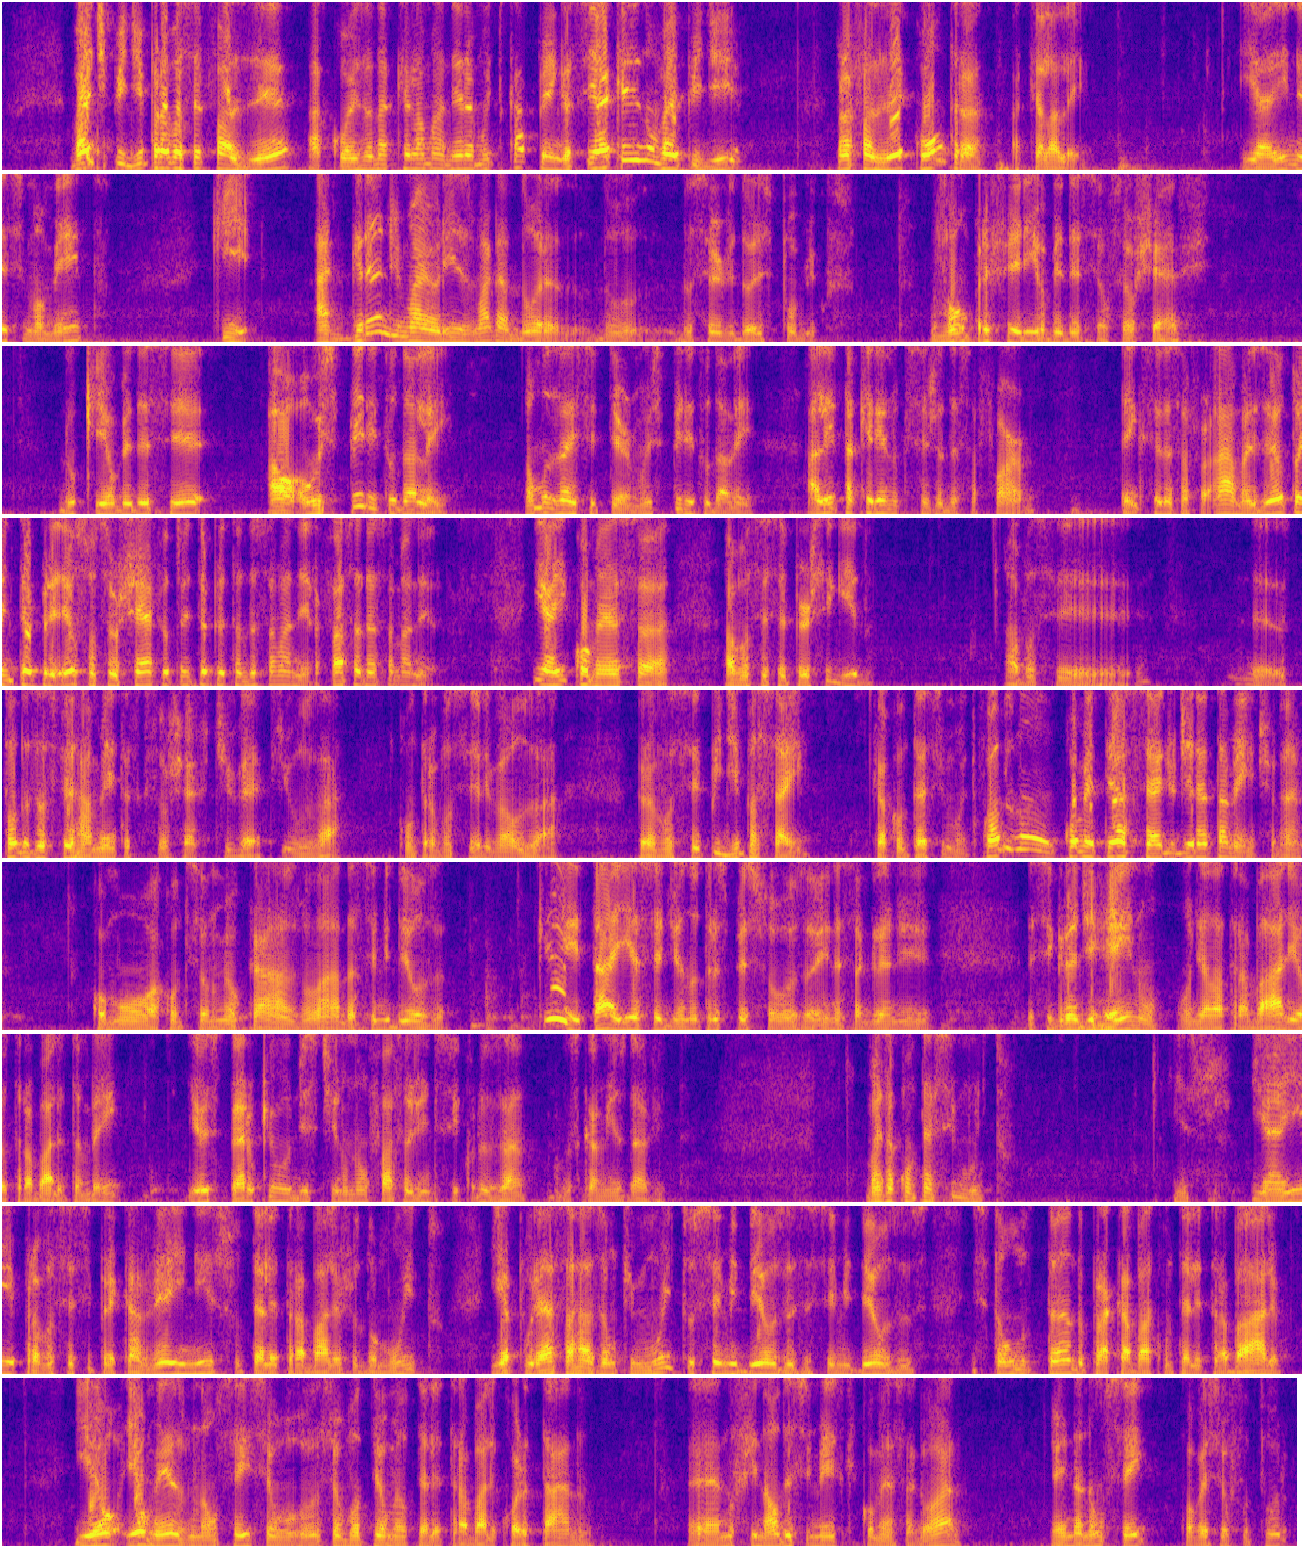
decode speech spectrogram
vai te pedir para você fazer a coisa daquela maneira muito capenga. Se é que ele não vai pedir para fazer contra aquela lei. E aí, nesse momento, que a grande maioria esmagadora do, dos servidores públicos vão preferir obedecer ao seu chefe do que obedecer ao, ao, espírito da lei. Vamos usar esse termo, o espírito da lei. A lei está querendo que seja dessa forma. Tem que ser dessa forma. Ah, mas eu, tô interpre... eu sou seu chefe, eu estou interpretando dessa maneira. Faça dessa maneira. E aí começa a você ser perseguido, a você. Eh, todas as ferramentas que seu chefe tiver que usar contra você, ele vai usar para você pedir para sair. Que acontece muito. Quando não cometer assédio diretamente, né? Como aconteceu no meu caso lá da semideusa, que está aí assediando outras pessoas aí nessa grande, nesse grande reino onde ela trabalha e eu trabalho também. E eu espero que o destino não faça a gente se cruzar nos caminhos da vida. Mas acontece muito isso. E aí, para você se precaver, e nisso o teletrabalho ajudou muito, e é por essa razão que muitos semideuses e semideusas estão lutando para acabar com o teletrabalho. E eu, eu mesmo não sei se eu, se eu vou ter o meu teletrabalho cortado é, no final desse mês que começa agora. Eu ainda não sei qual vai ser o futuro.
